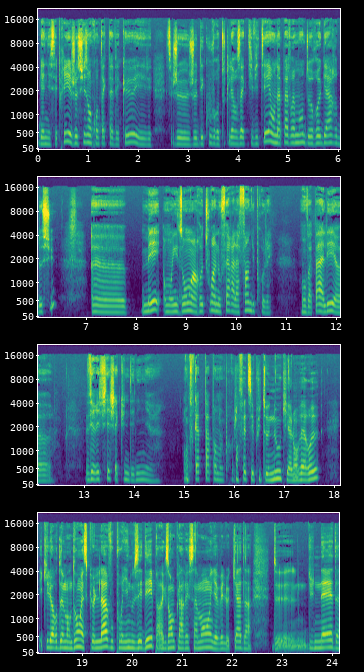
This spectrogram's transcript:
gagné ces prix et je suis en contact avec eux et je, je découvre toutes leurs activités. On n'a pas vraiment de regard dessus. Euh, mais ils ont un retour à nous faire à la fin du projet. On ne va pas aller euh, vérifier chacune des lignes, euh, en tout cas pas pendant le projet. En fait, c'est plutôt nous qui allons vers eux et qui leur demandons est-ce que là vous pourriez nous aider? Par exemple, là récemment, il y avait le cas d'une aide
